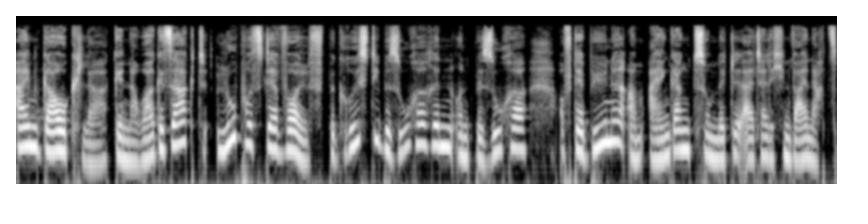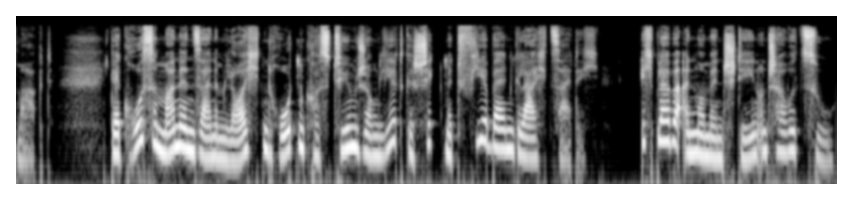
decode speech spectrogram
Ein Gaukler, genauer gesagt Lupus der Wolf, begrüßt die Besucherinnen und Besucher auf der Bühne am Eingang zum mittelalterlichen Weihnachtsmarkt. Der große Mann in seinem leuchtend roten Kostüm jongliert geschickt mit vier Bällen gleichzeitig. Ich bleibe einen Moment stehen und schaue zu.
